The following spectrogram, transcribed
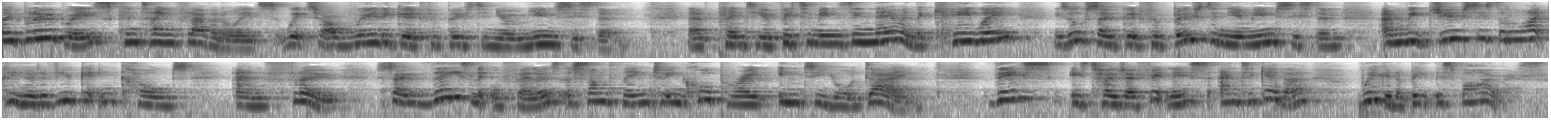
So blueberries contain flavonoids, which are really good for boosting your immune system. They have plenty of vitamins in there, and the kiwi is also good for boosting the immune system and reduces the likelihood of you getting colds and flu. So these little fellas are something to incorporate into your day. This is Tojo Fitness, and together we're going to beat this virus.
